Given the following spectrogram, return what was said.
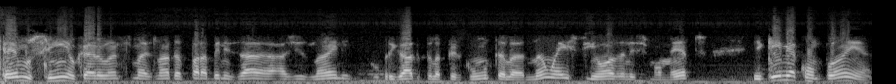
Temos sim, eu quero antes de mais nada parabenizar a Gislaine, obrigado pela pergunta, ela não é espinhosa nesse momento. E quem me acompanha,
